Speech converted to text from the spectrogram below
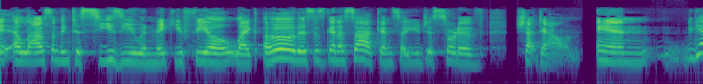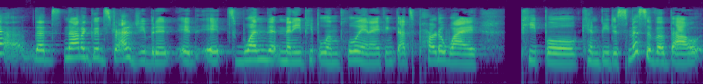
it allows something to seize you and make you feel like oh this is gonna suck and so you just sort of shut down. And yeah that's not a good strategy but it, it it's one that many people employ and i think that's part of why people can be dismissive about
